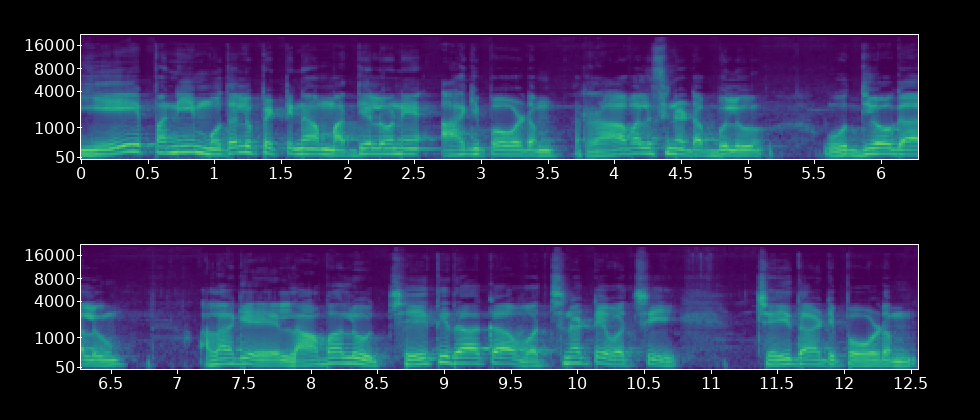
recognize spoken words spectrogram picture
ఏ పని మొదలు పెట్టినా మధ్యలోనే ఆగిపోవడం రావలసిన డబ్బులు ఉద్యోగాలు అలాగే లాభాలు చేతిదాకా వచ్చినట్టే వచ్చి చేయి దాటిపోవడం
